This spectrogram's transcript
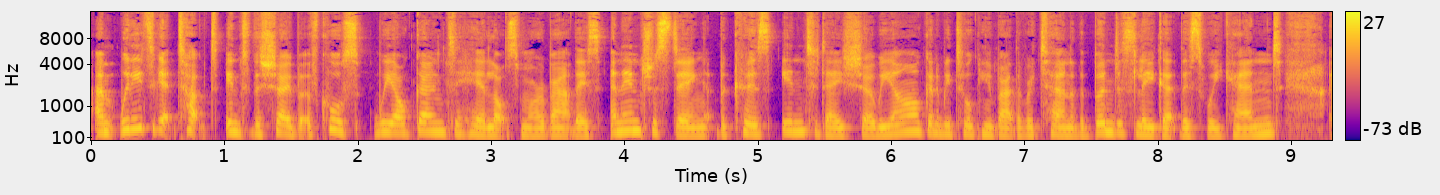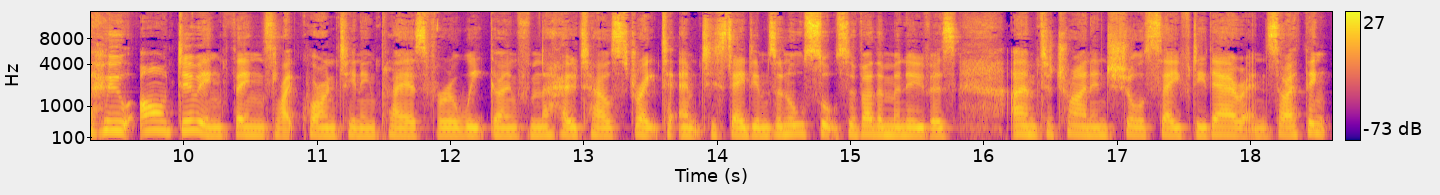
Um, we need to get tucked into the show, but of course, we are going to hear lots more about this. And interesting because in today's show, we are going to be talking about the return of the Bundesliga this weekend, who are doing things like quarantining players for a week, going from the hotel straight to empty stadiums, and all sorts of other manoeuvres um, to try and ensure safety there. And so I think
